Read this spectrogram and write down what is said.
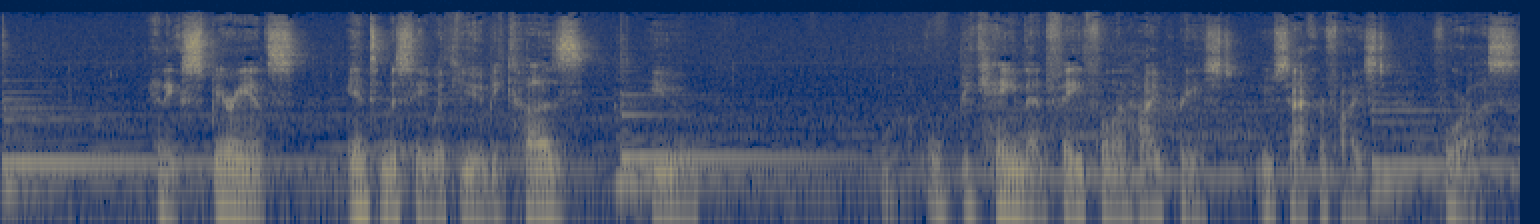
and experience intimacy with you because you became that faithful and high priest who sacrificed for us.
